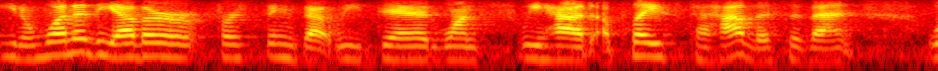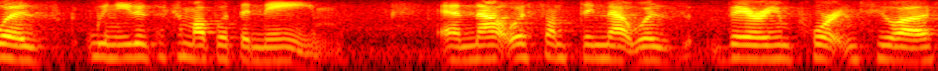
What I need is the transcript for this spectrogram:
you know, one of the other first things that we did once we had a place to have this event was we needed to come up with a name and that was something that was very important to us.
